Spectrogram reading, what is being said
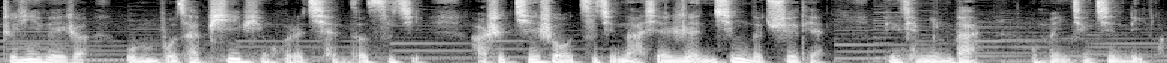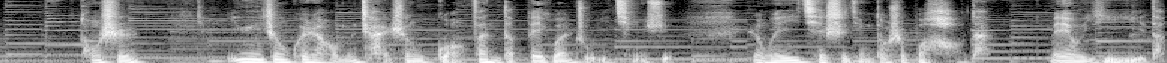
这意味着我们不再批评或者谴责自己，而是接受自己那些人性的缺点，并且明白我们已经尽力了。同时，抑郁症会让我们产生广泛的悲观主义情绪，认为一切事情都是不好的、没有意义的，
